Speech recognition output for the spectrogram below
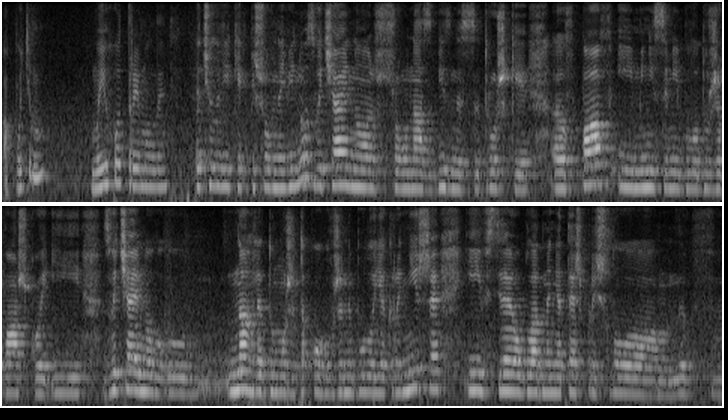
А потім ми його отримали. Чоловік, як пішов на війну, звичайно, що у нас бізнес трошки е, впав, і мені самі було дуже важко. І, звичайно, нагляду може такого вже не було як раніше. І все обладнання теж прийшло в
